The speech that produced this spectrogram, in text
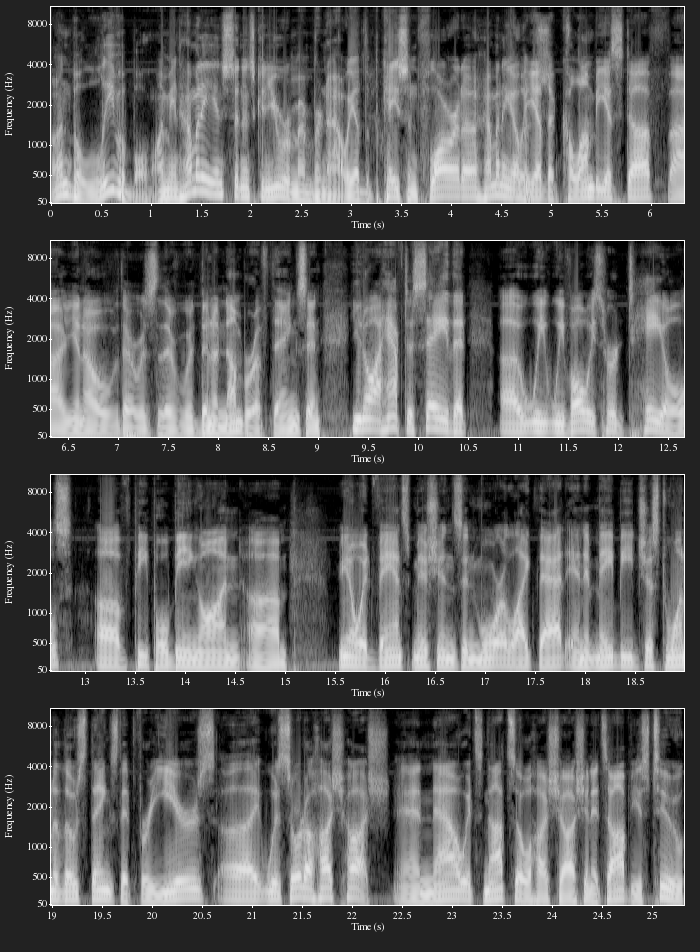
Unbelievable. I mean, how many incidents can you remember now? We had the case in Florida. How many others? Well, yeah, the Colombia stuff. Uh, you know, there was there had been a number of things, and you know, I have to say that uh, we we've always heard tales of people being on. Um, you know, advanced missions and more like that. And it may be just one of those things that for years uh, it was sort of hush hush. And now it's not so hush hush. And it's obvious, too.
